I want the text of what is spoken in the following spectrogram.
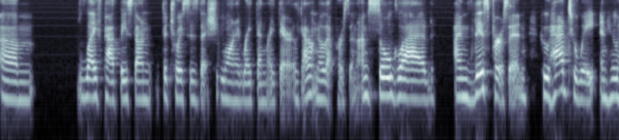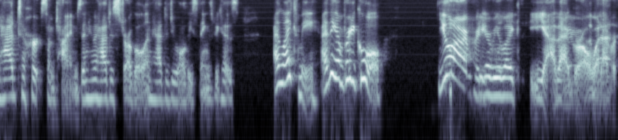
um, life path based on the choices that she wanted right then, right there. Like, I don't know that person. I'm so glad I'm this person who had to wait and who had to hurt sometimes and who had to struggle and had to do all these things because I like me. I think I'm pretty cool. You are pretty. You're cool. be like, yeah, that girl, whatever.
